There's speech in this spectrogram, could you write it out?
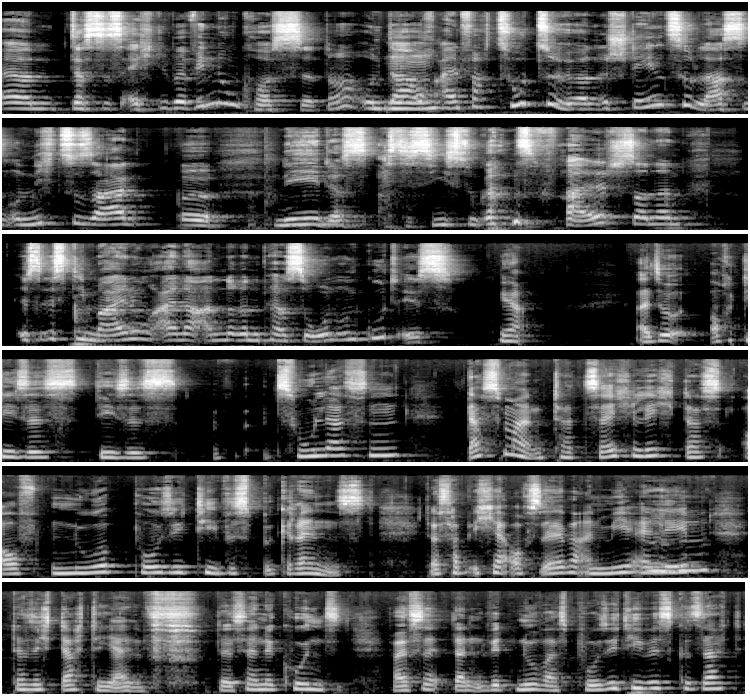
ähm, dass es echt Überwindung kostet. Ne? Und da auch einfach zuzuhören, es stehen zu lassen und nicht zu sagen, äh, nee, das, ach, das siehst du ganz falsch, sondern es ist die Meinung einer anderen Person und gut ist. Ja, also auch dieses, dieses Zulassen, dass man tatsächlich das auf nur Positives begrenzt. Das habe ich ja auch selber an mir erlebt, dass ich dachte, ja, pff, das ist ja eine Kunst. Weißt du, dann wird nur was Positives gesagt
